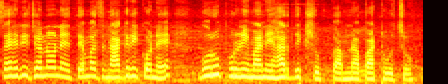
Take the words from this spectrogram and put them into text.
શહેરીજનોને તેમજ નાગરિકોને ગુરુ પૂર્ણિમાની હાર્દિક શુભકામના પાઠવું છું.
